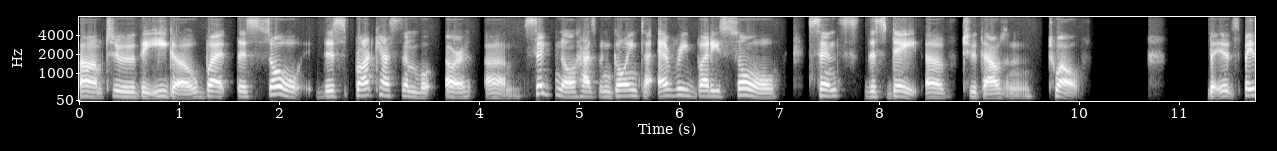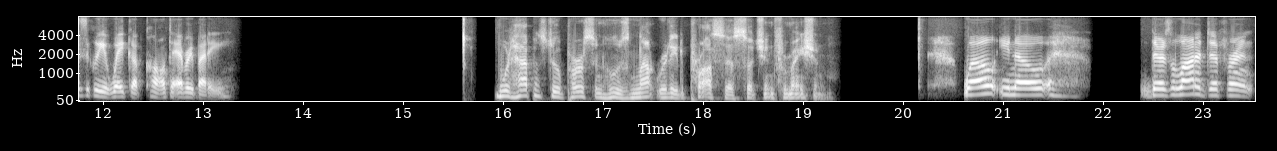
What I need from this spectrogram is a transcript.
um, to the ego, but this soul, this broadcast symbol or um, signal has been going to everybody's soul since this date of 2012. It's basically a wake up call to everybody. What happens to a person who is not ready to process such information? Well, you know, there's a lot of different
